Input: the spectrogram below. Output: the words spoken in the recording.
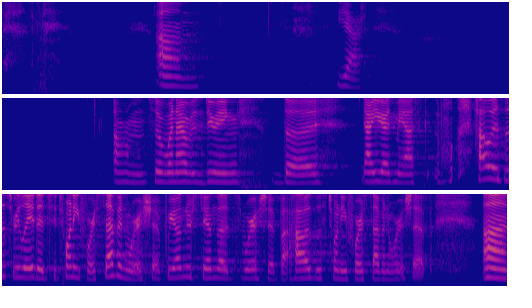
fast. Um, yeah. Um, so when I was doing the now, you guys may ask, how is this related to 24 7 worship? We understand that it's worship, but how is this 24 7 worship? Um,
